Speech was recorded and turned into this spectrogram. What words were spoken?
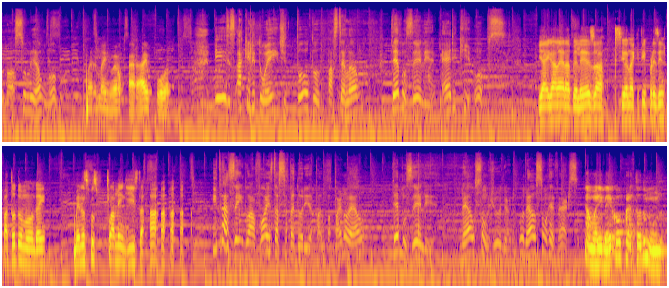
o nosso leão lobo. Mamãe Noel, caralho, porra. E aquele duende todo pastelão, temos ele, Eric Ops. E aí galera, beleza? Esse ano aqui tem presente para todo mundo, hein? Menos pros flamenguistas. e trazendo a voz da sabedoria para o Papai Noel, temos ele, Nelson Júnior, o Nelson Reverso. Amor e bacon para todo mundo.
